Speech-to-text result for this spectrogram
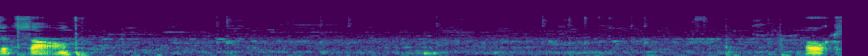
จุดสองโอเค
